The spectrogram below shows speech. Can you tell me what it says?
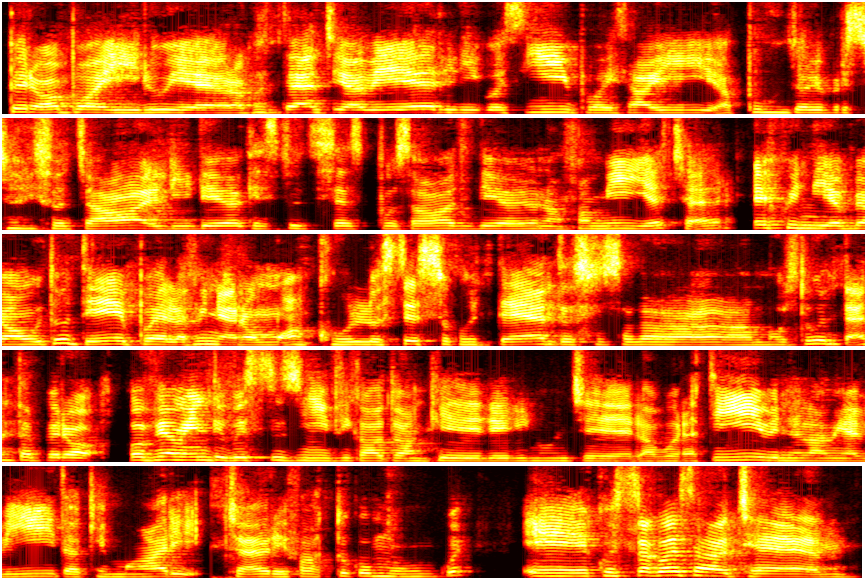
però poi lui era contento di averli così, poi sai appunto le pressioni sociali, l'idea che tu ti sei sposato, di avere una famiglia, eccetera. E quindi abbiamo avuto te e poi alla fine ero con lo stesso contento, sono stata molto contenta, però ovviamente questo ha significato anche delle rinunce lavorative nella mia vita che magari cioè, avrei fatto comunque. E questa cosa, cioè,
